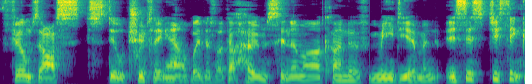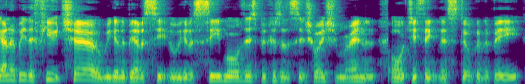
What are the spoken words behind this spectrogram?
films are still trickling out, but it's like a home cinema kind of medium. And is this, do you think, going to be the future? Are we going to be able to see? Are we going to see more of this because of the situation we're in, or do you think there's still going to be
